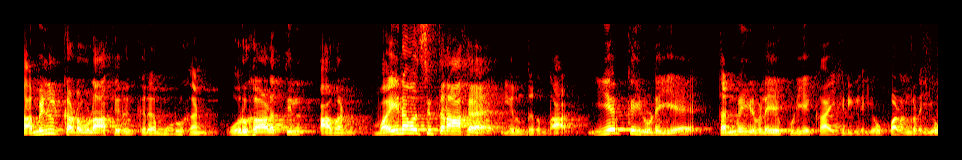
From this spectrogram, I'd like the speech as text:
தமிழ் கடவுளாக இருக்கிற முருகன். ஒரு காலத்தில் அவன் வைணவ சித்தனாக இருந்திருந்தால் இயற்கையினுடைய தன்மையில் விளையக்கூடிய காய்கறிகளையோ பழங்களையோ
